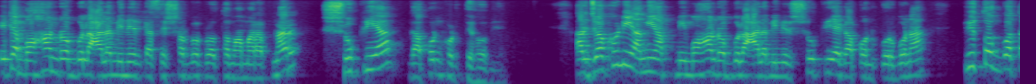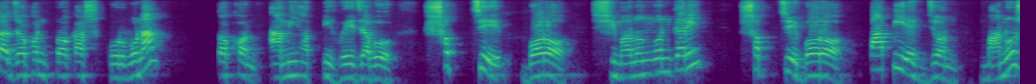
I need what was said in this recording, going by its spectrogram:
এটা মহান রব্বুল আলমিনের কাছে সর্বপ্রথম আমার আপনার সুক্রিয়া জ্ঞাপন করতে হবে। আর যখনই আমি আপনি মহান রব্বুল আলমিনের সুক্রিয়া জ্ঞাপন করব না কৃতজ্ঞতা যখন প্রকাশ করব না, তখন আমি আপনি হয়ে যাব সবচেয়ে বড় সীমালঙ্ঘনকারী, সবচেয়ে বড় পাপী একজন মানুষ,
